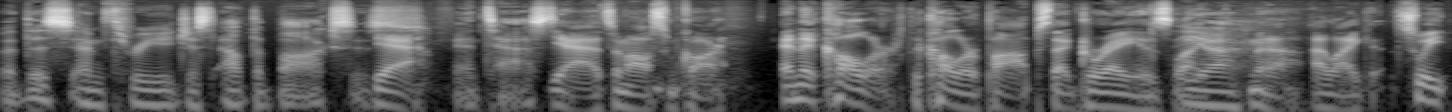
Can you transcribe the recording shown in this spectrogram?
but this M3 just out the box is Yeah. fantastic. Yeah, it's an awesome car. And the color, the color pops. That gray is like, yeah. Yeah. I like it. Sweet.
